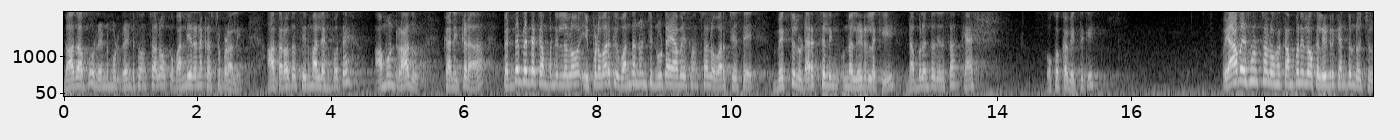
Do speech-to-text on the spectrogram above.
దాదాపు రెండు మూడు రెండు సంవత్సరాలు ఒక వన్ ఇయర్ అయినా కష్టపడాలి. ఆ తర్వాత సినిమా లేకపోతే అమౌంట్ రాదు. కానీ ఇక్కడ పెద్ద పెద్ద కంపెనీలలో ఇప్పటివరకు వంద నుంచి నూట యాభై సంవత్సరాల్లో వర్క్ చేసే వ్యక్తులు డైరెక్ట్ సెల్లింగ్ ఉన్న లీడర్లకి డబ్బులు ఎంతో తెలుసా? క్యాష్ ఒక్కొక్క వ్యక్తికి. యాభై సంవత్సరాలు ఒక కంపెనీలో ఒక లీడర్కి ఎంత ఉండొచ్చు?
